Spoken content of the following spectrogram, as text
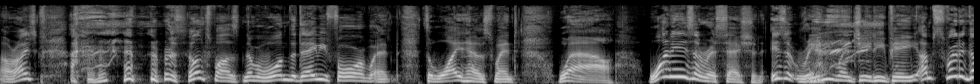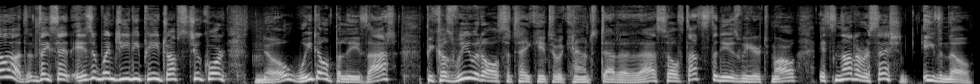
all right? Mm-hmm. the result was number one, the day before, went, the White House went, wow what is a recession? Is it really when GDP? I'm swear to God. They said, is it when GDP drops two quarters? No, we don't believe that because we would also take into account da da da da. So if that's the news we hear tomorrow, it's not a recession, even though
